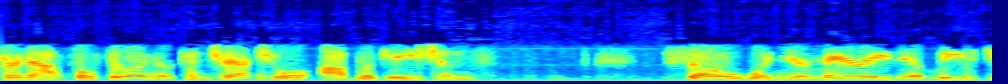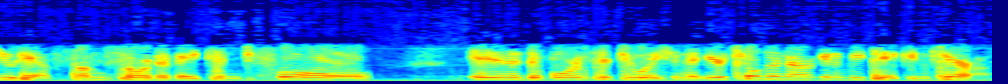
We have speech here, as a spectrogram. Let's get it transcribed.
for not fulfilling their contractual obligations. So when you're married, at least you have some sort of a control in a divorce situation that your children are going to be taken care of.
